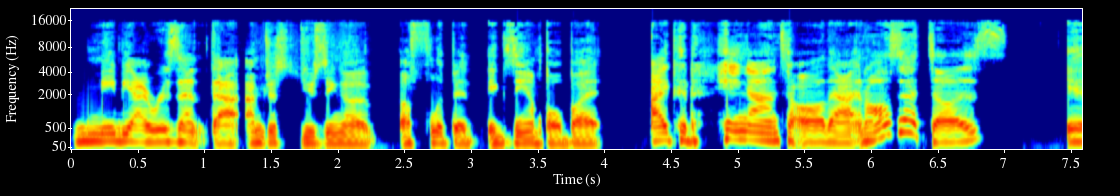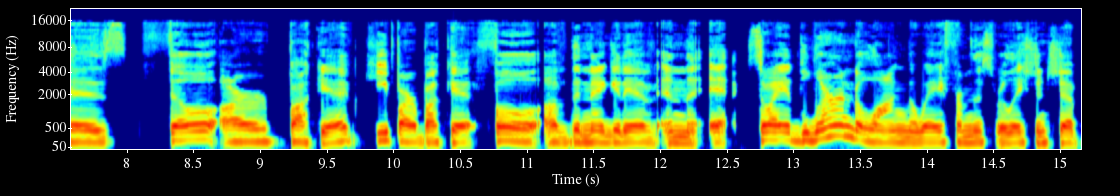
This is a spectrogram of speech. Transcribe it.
maybe I resent that. I'm just using a, a flippant example, but I could hang on to all that. And all that does is fill our bucket, keep our bucket full of the negative and the ick. So I had learned along the way from this relationship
